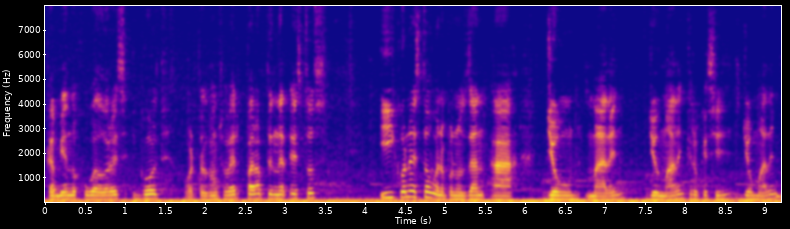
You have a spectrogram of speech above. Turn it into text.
cambiando jugadores Gold. Ahorita lo vamos a ver para obtener estos. Y con esto, bueno, pues nos dan a John Madden. John Madden, creo que sí, John Madden.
